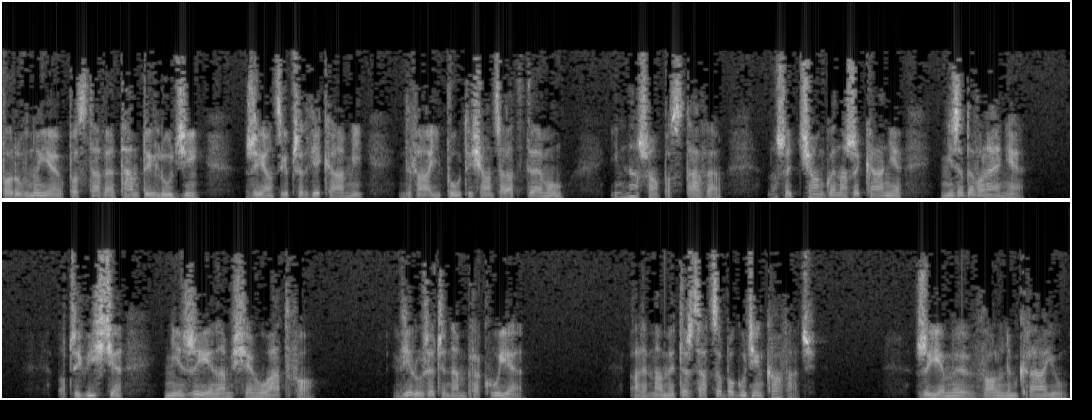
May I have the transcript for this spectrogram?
Porównuję postawę tamtych ludzi, żyjących przed wiekami, dwa i pół tysiąca lat temu, i naszą postawę, nasze ciągłe narzekanie, niezadowolenie. Oczywiście nie żyje nam się łatwo. Wielu rzeczy nam brakuje ale mamy też za co Bogu dziękować. Żyjemy w wolnym kraju.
